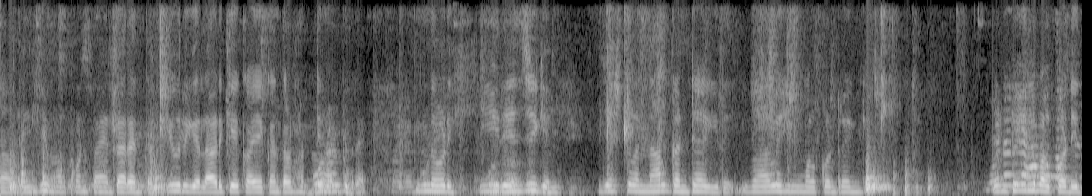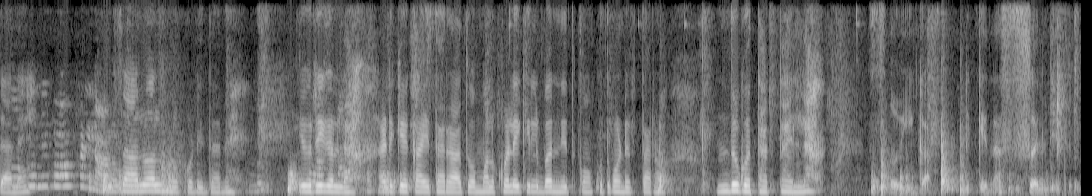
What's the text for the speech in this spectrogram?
ಯಾವ ರೇಂಜಿಗೆ ಮಾಡ್ಕೊಳ್ತಾ ಇದ್ದಾರೆ ಅಂತೇಳಿ ಇವರಿಗೆಲ್ಲ ಅಡಿಕೆ ಕಾಯಕ್ಕಂತ ಹೊಟ್ಟೆ ಹಾಕಿದ್ರೆ. ಇಲ್ಲಿ ನೋಡಿ, ಈ ರೇಂಜಿಗೆ ಜಸ್ಟ್ ಒಂದು ನಾಲ್ಕು ಗಂಟೆ ಆಗಿದೆ. ಇವಾಗಲೇ ಹಿಂಗೆ ಮಲ್ಕೊಂಡ್ರೆ ಹಿಂಗೆ? ಪಿಂಟು ಇಲ್ಲಿ ಮಲ್ಕೊಂಡಿದ್ದಾನೆ. ಸಾಲು ಅಲ್ಲಿ ಮಲ್ಕೊಂಡಿದ್ದಾನೆ. ಇವರಿಗೆಲ್ಲ ಅಡಿಕೆ ಕಾಯ್ತಾರ ಅಥವಾ ಮಲ್ಕೊಳ್ಳಿಕ್ಕೆ ಇಲ್ಲಿ ಬಂದು ನಿಂತ್ಕೊಂಡು ಕುತ್ಕೊಂಡಿರ್ತಾರೋ ಒಂದು ಗೊತ್ತಾಗ್ತಾ ಇಲ್ಲ ಸೊ ಈಗ ಅಡಿಕೆನ ಸಲ್ಲಿದ್ದು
